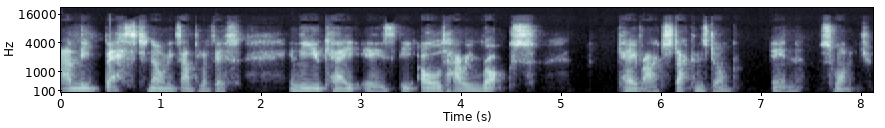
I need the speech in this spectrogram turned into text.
And the best known example of this in the UK is the Old Harry Rocks Cave Arch Stack and Stump in Swanage.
